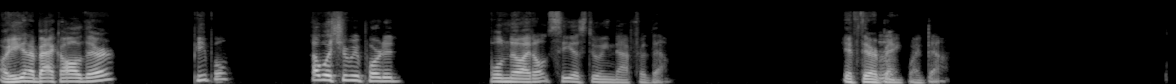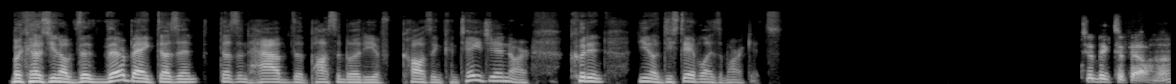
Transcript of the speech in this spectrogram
Are you gonna back all their people? At which she reported, Well, no, I don't see us doing that for them if their Hmm. bank went down because you know the, their bank doesn't doesn't have the possibility of causing contagion or couldn't you know destabilize the markets. Too big to fail, huh?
